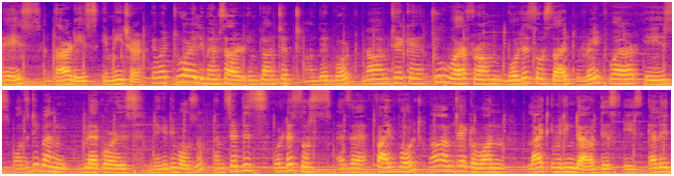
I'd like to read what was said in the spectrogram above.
base and third is emitter. Okay my two elements are implanted on breadboard. Now i'm taking two wire from voltage source side. Red wire is positive and black wire is negative also. I'm set this voltage source as a 5 volt. Now i'm taking one light emitting diode this is led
